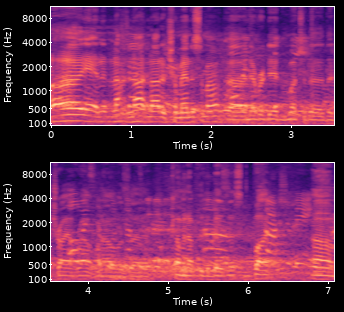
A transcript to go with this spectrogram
Uh, and not, not not a tremendous amount. Uh, I never did much of the, the tryout route when I was uh, coming up through the business, but um,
